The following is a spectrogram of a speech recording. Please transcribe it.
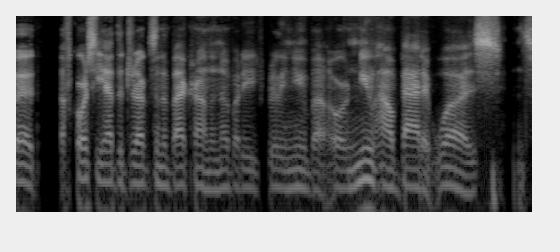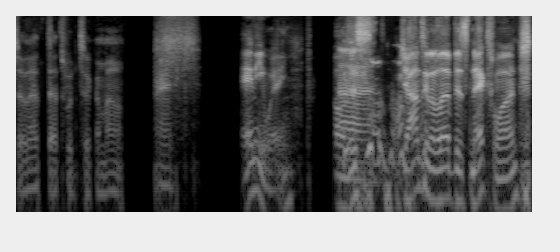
But of course, he had the drugs in the background that nobody really knew about or knew how bad it was, and so that that's what took him out. right. Anyway, oh, this John's gonna love this next one.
